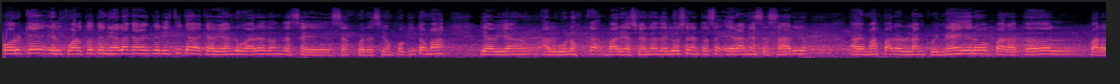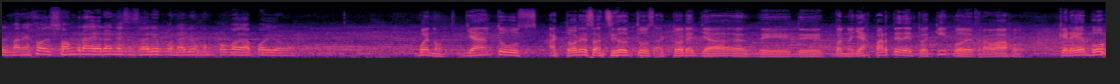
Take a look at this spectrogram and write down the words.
porque el cuarto tenía la característica de que había lugares donde se, se oscurecía un poquito más y había algunas variaciones de luces, entonces era necesario, además para el blanco y negro, para todo el, para el manejo de sombras era necesario ponerle un, poco de apoyo. Bueno, ya tus actores han sido tus actores ya de, de, bueno, ya es parte de tu equipo de trabajo. ¿Crees vos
